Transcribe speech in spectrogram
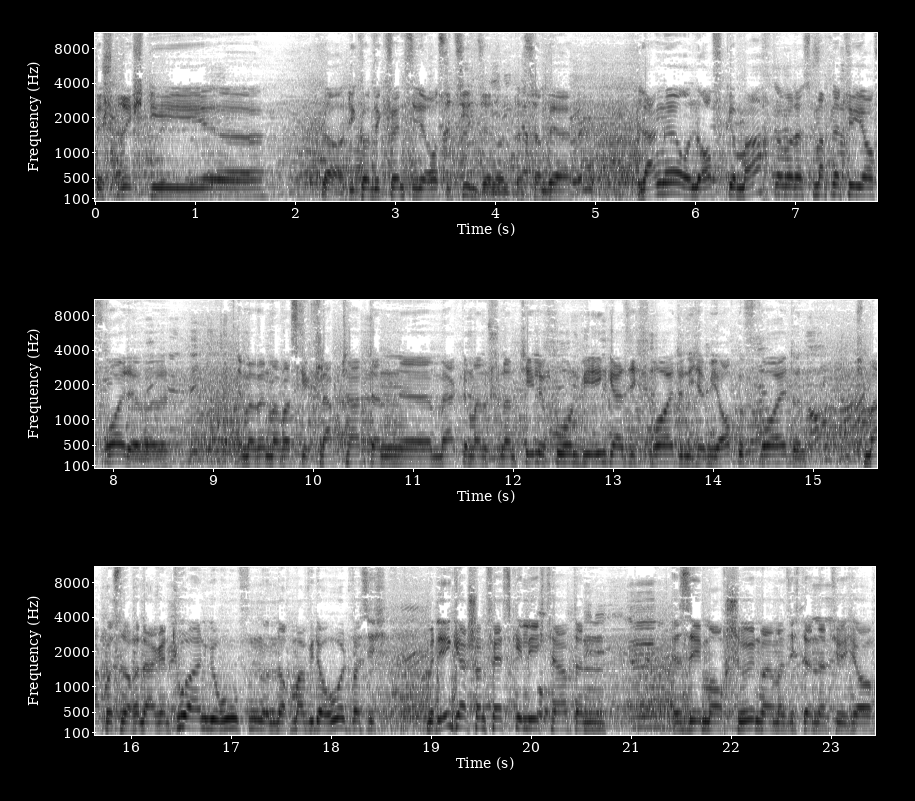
bespricht die, äh, ja, die Konsequenzen, die daraus zu ziehen sind. Und das haben wir lange und oft gemacht, aber das macht natürlich auch Freude, weil immer wenn mal was geklappt hat, dann äh, merkte man schon am Telefon, wie Inka sich freut. Und ich habe mich auch gefreut. Und ich Markus noch in der Agentur angerufen und nochmal wiederholt, was ich mit Inka schon festgelegt habe, dann ist es eben auch schön, weil man sich dann natürlich auch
